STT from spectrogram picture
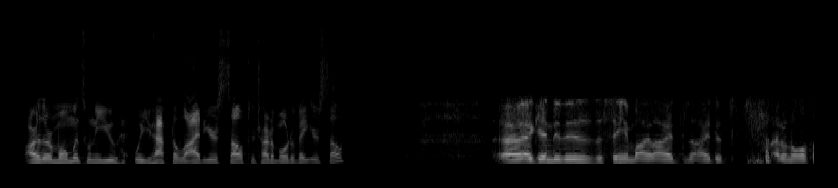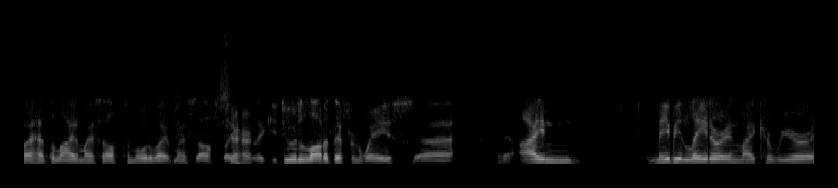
are there moments when you when you have to lie to yourself to try to motivate yourself uh, again, it is the same. I, I, I did. I don't know if I had to lie to myself to motivate myself. Like, sure. like you do it a lot of different ways. Uh, I maybe later in my career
